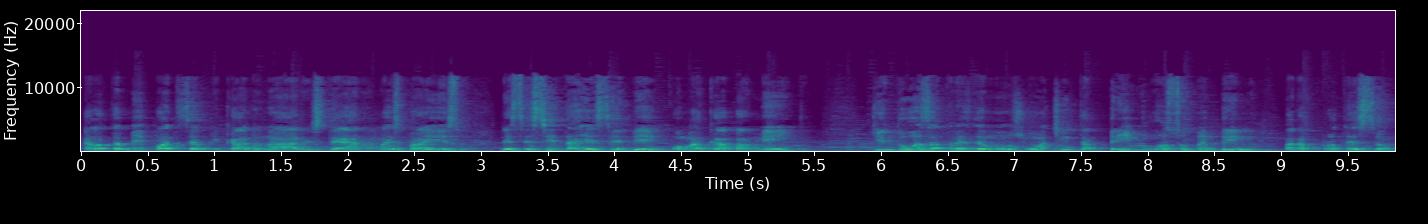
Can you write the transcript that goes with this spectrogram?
Ela também pode ser aplicada na área externa, mas para isso necessita receber como acabamento de duas a três demãos de uma tinta premium ou super premium para proteção.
